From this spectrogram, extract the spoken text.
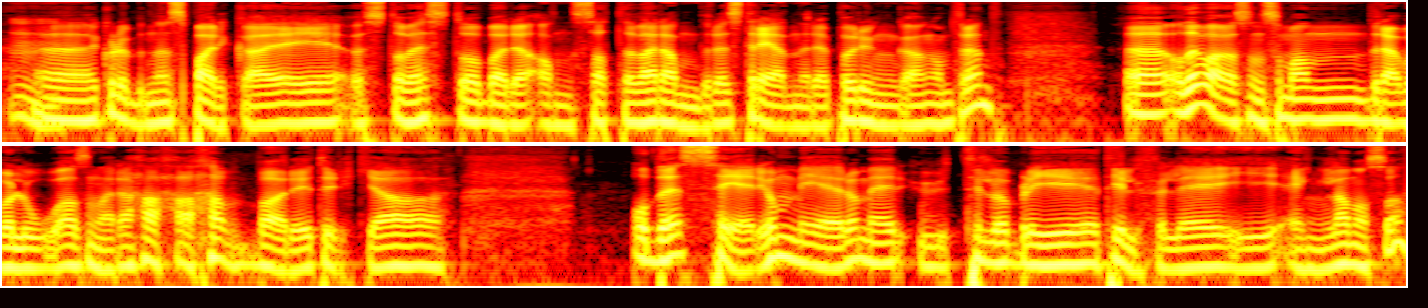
Mm. Eh, klubbene sparka i øst og vest og bare ansatte hverandres trenere på rundgang omtrent. Eh, og det var jo sånn som man drev og lo av, sånn derre ha-ha, bare i Tyrkia. Og det ser jo mer og mer ut til å bli tilfellet i England også,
